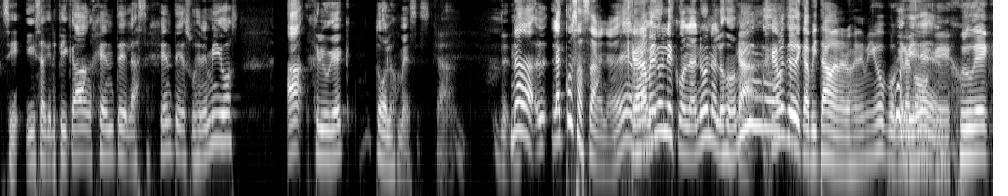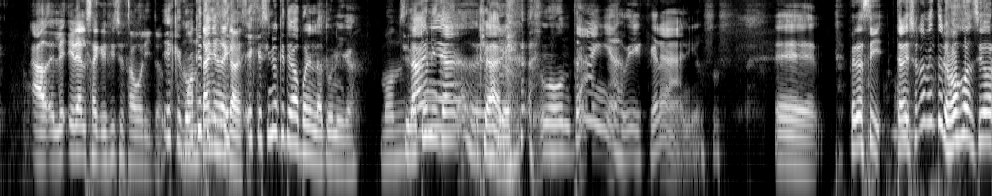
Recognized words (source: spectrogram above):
Sí, y sacrificaban gente, las gente de sus enemigos a Hrugek todos los meses. Claro. De- Nada, la cosa sana, ¿eh? Ravioles con la nona los domingos. Generalmente decapitaban a los enemigos porque Muy era como que Hrugek ah, era el sacrificio favorito. Es que te- Montañas de es- cabeza. Es, que si no, ¿qué te va a poner la túnica? Montañas Si la túnica, de- claro, montañas de cráneo. Eh, Pero sí, tradicionalmente los ojos han sido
